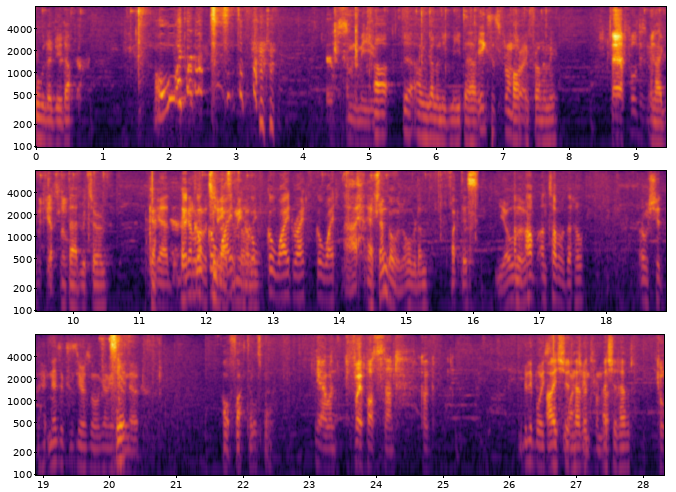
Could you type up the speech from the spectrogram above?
Ooh, they're G'd up. Oh, I got out! Coming to me, you. uh, yeah, I'm gonna need me to have X is front Hawk in front of me. Uh, full is mid, And I midfield got slow. bad return. Okay. Yeah, they Uh, got a go, of go wide, me go, go wide, right, go wide. Ah, actually, I'm going over them. Fuck this. YOLO. I'm, I'm on top of that hill. Oh shit, Nezix is here as well. Gotta See get it? you note. Oh fuck, that was bad. Yeah, I went way past the stand. Can't- Billy Boy's I should one have it. from I left. should have it. Cool.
